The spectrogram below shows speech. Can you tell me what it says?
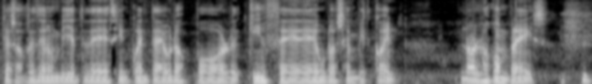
Que os ofrecen un billete de 50 euros por 15 euros en Bitcoin. No os lo compréis.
